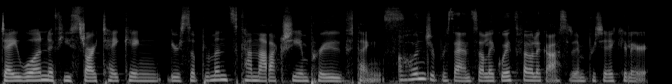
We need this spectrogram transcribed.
day one if you start taking your supplements can that actually improve things? A hundred percent. So like with folic acid in particular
